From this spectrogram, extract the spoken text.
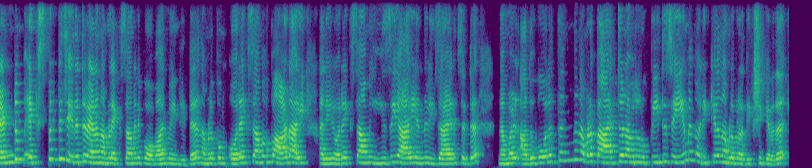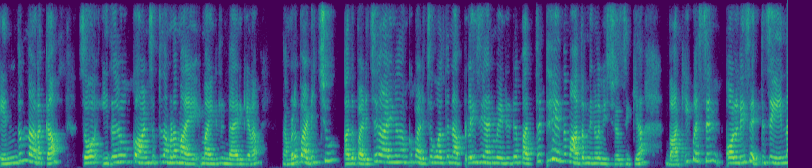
രണ്ടും എക്സ്പെക്ട് ചെയ്തിട്ട് വേണം നമ്മൾ എക്സാമിന് പോകാൻ വേണ്ടിയിട്ട്. നമ്മളിപ്പം ഒരു എക്സാം പാടായി അല്ലെങ്കിൽ ഒരു എക്സാം ഈസി ആയി എന്ന് വിചാരിച്ചിട്ട് നമ്മൾ അതുപോലെ തന്നെ നമ്മുടെ പാറ്റേൺ അവർ റിപ്പീറ്റ് ചെയ്യും എന്ന് ഒരിക്കലും നമ്മൾ പ്രതീക്ഷിക്കരുത്. എന്തും നടക്കാം. സോ ഇതൊരു കോൺസെപ്റ്റ് നമ്മുടെ മൈൻഡിൽ ഉണ്ടായിരിക്കണം. നമ്മൾ പഠിച്ചു. അത് പഠിച്ച കാര്യങ്ങൾ നമുക്ക് പഠിച്ച പോലെ തന്നെ അപ്ലൈ ചെയ്യാൻ വേണ്ടിയിട്ട് പറ്റട്ടെ എന്ന് മാത്രം നിങ്ങൾ വിശ്വസിക്കുക. ബാക്കി ക്വസ്റ്റ്യൻ ഓൾറെഡി സെറ്റ് ചെയ്യുന്ന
